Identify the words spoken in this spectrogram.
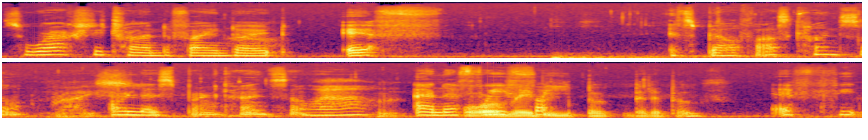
So we're actually trying to find out if it's Belfast Council Right. or Lisburn Council. Wow. And if or we maybe a bit of both. if we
